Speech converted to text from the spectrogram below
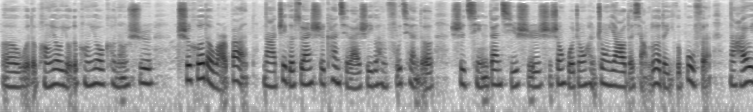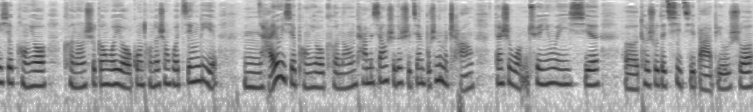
呃，我的朋友，有的朋友可能是吃喝的玩伴，那这个虽然是看起来是一个很肤浅的事情，但其实是生活中很重要的享乐的一个部分。那还有一些朋友，可能是跟我有共同的生活经历，嗯，还有一些朋友，可能他们相识的时间不是那么长，但是我们却因为一些。呃，特殊的契机吧，比如说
